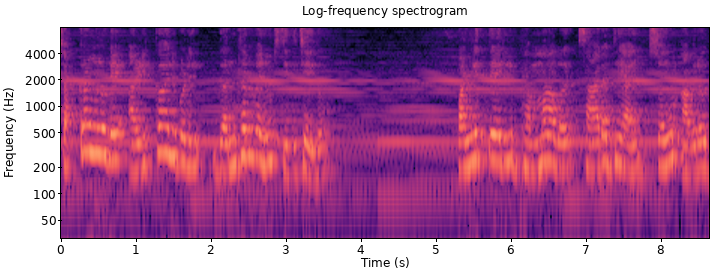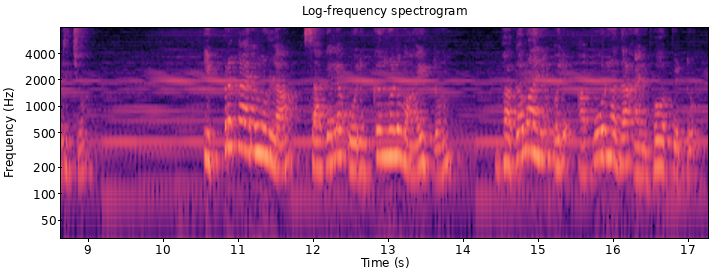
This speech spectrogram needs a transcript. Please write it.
ചക്രങ്ങളുടെ അഴിക്കാലുകളിൽ ഗന്ധർവനും സ്ഥിതി ചെയ്തു. പള്ളിത്തേരിൽ ബ്രഹ്മാവ് സാരഥിയായി സ്വയം അവരോധിച്ചു. ഇപ്രകാരമുള്ള സകല ഒരുക്കങ്ങളുമായിട്ടും ഭഗവാന് ഒരു അപൂർണത അനുഭവപ്പെട്ടു.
